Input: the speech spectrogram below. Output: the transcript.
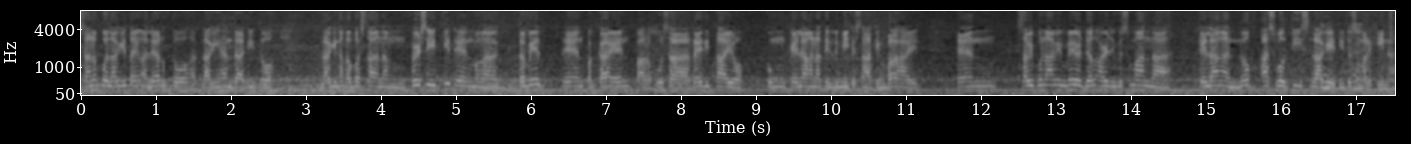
sana po lagi tayong alerto at laging handa dito. Lagi nakabasta ng first aid kit and mga damit and pagkain para po sa ready tayo kung kailangan natin lumikas ng ating bahay. And sabi po namin Mayor Del R. de Guzman na kailangan no casualties lagi dito sa Marikina.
